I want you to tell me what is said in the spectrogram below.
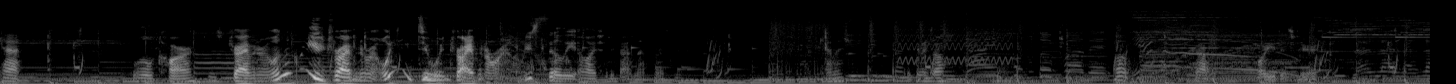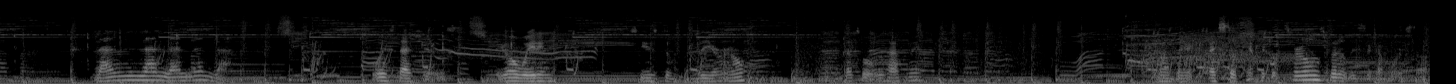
cat little car just driving around. Look what you driving around. What are you doing driving around? You silly. Oh, I should have gotten that person. Can I? Can I go? Oh, got it. Oh, you disappeared. La la la la la. Boy statues. Are you all waiting to use the, the urinal? That's what was happening? I don't think I, I still can't pick up turtles, but at least I got more stuff.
